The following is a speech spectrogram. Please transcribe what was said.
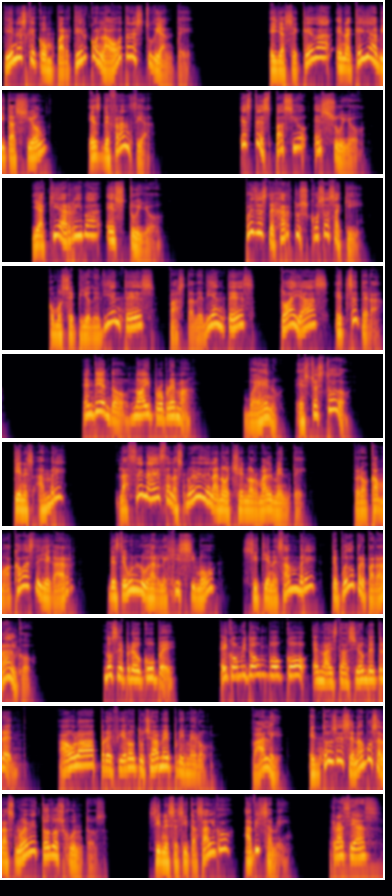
Tienes que compartir con la otra estudiante. Ella se queda en aquella habitación, es de Francia. Este espacio es suyo, y aquí arriba es tuyo. Puedes dejar tus cosas aquí, como cepillo de dientes, pasta de dientes, toallas, etc. Entiendo, no hay problema. Bueno, esto es todo. ¿Tienes hambre? La cena es a las nueve de la noche normalmente. Pero como acabas de llegar, desde un lugar lejísimo, si tienes hambre, te puedo preparar algo. No se preocupe. He comido un poco en la estación de tren. Ahora prefiero ducharme primero. Vale, entonces cenamos a las nueve todos juntos. Si necesitas algo, avísame. Gracias.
